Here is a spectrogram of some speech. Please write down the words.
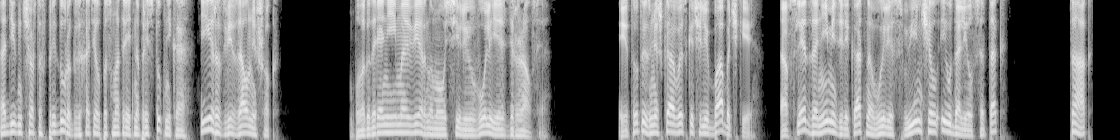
Один чертов придурок захотел посмотреть на преступника и развязал мешок. Благодаря неимоверному усилию воли я сдержался. И тут из мешка выскочили бабочки, а вслед за ними деликатно вылез Винчел и удалился, так? Так.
